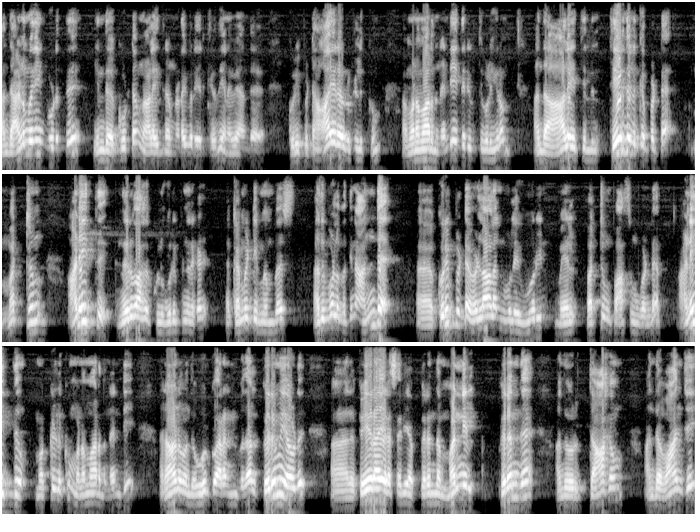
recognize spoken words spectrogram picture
அந்த அனுமதியும் கொடுத்து இந்த கூட்டம் நாளை தினம் நடைபெற இருக்கிறது. எனவே அந்த குறிப்பிட்ட ஆயர் அவர்களுக்கும் மனமார்ந்த நன்றியை தெரிவித்துக் கொள்கிறோம். அந்த ஆலயத்தில் தேர்ந்தெடுக்கப்பட்ட மற்றும் அனைத்து நிர்வாக குழு உறுப்பினர்கள் கமிட்டி மெம்பர்ஸ் அதுபோல பாத்தீங்கன்னா அந்த அஹ், குறிப்பிட்ட வெள்ளாளன் உலை ஊரின் மேல் பற்றும் பாசம் கொண்ட அனைத்து மக்களுக்கும் மனமார்ந்த நன்றி. நானும் அந்த ஊர்க்காரன் என்பதால் பெருமையோடு அந்த பேராயிர சரியா பிறந்த மண்ணில் பிறந்த அந்த ஒரு தாகம் அந்த வாஞ்சை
